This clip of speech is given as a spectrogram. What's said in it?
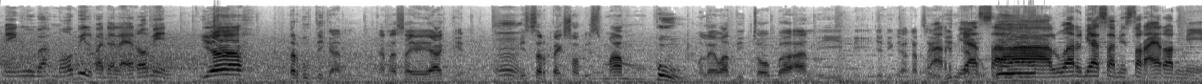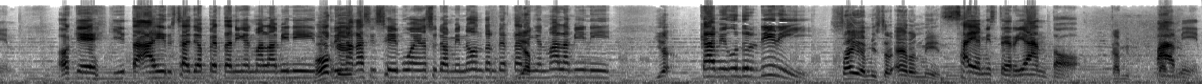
mengubah mobil pada Leromin Ya terbuktikan karena saya yakin Hmm. Mr. PX Hobby mampu melewati cobaan ini Nggak akan saya Luar izinkan biasa, untuk luar biasa Mr. Iron Man Oke, kita akhiri saja pertandingan malam ini Oke. Terima kasih semua yang sudah menonton pertandingan malam ini Ya Kami undur diri saya Mr. Iron Man Saya Mr. Yanto Kami Pamit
